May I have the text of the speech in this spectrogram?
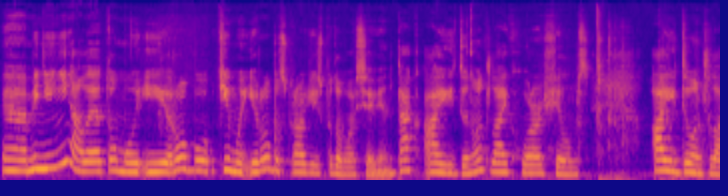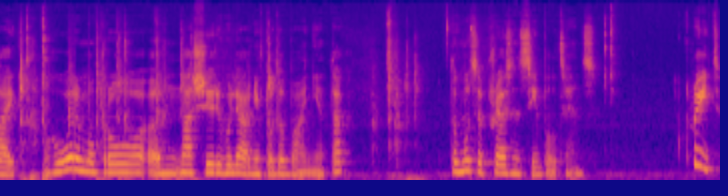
Е, Мені ні, але тому і Робу, Тіму і Робу справді сподобався він. Так, I do not like horror films. I don't like. Говоримо про е, наші регулярні вподобання, так? Тому це present simple tense. Great.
